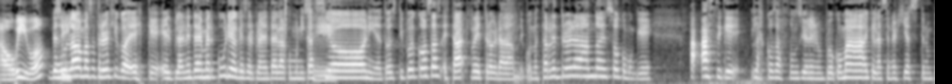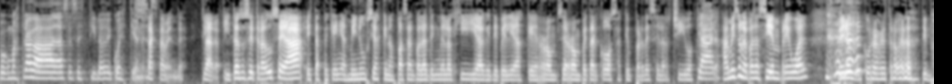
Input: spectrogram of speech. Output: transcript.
o vivo. Desde Sí. un lado más astrológico es que el planeta de Mercurio, que es el planeta de la comunicación y de todo ese tipo de cosas, está retrogradando. Y cuando está retrogradando, eso como que hace que las cosas funcionen un poco más, que las energías estén un poco más trabadas, ese estilo de cuestiones. Exactamente. Claro, y todo eso se traduce a estas pequeñas minucias que nos pasan con la tecnología, que te peleas, que rom- se rompe tal cosa, que perdés el archivo. Claro. A mí eso me pasa siempre igual, pero Mercurio retrógrado, tipo.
